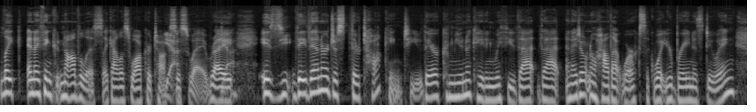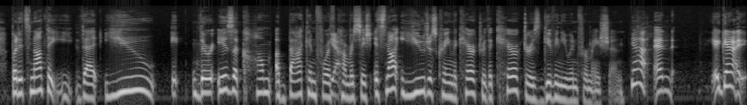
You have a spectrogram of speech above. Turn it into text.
Like, and I think novelists like Alice Walker talks Yeah. this way, right? Yeah. Is you, they then are just they're talking to you, they're communicating with you that that, and I don't know how that works, like what your brain is doing, but it's not that y- that you. It, there is a com- a back and forth Yeah. conversation. It's not you just creating the character. The character is giving you information. Yeah, and again, I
